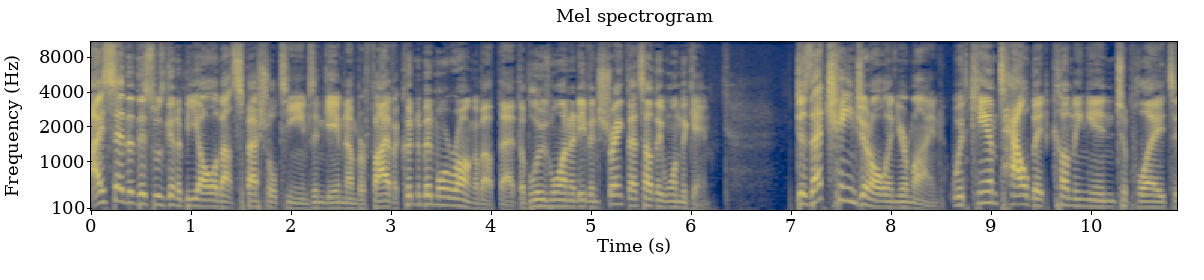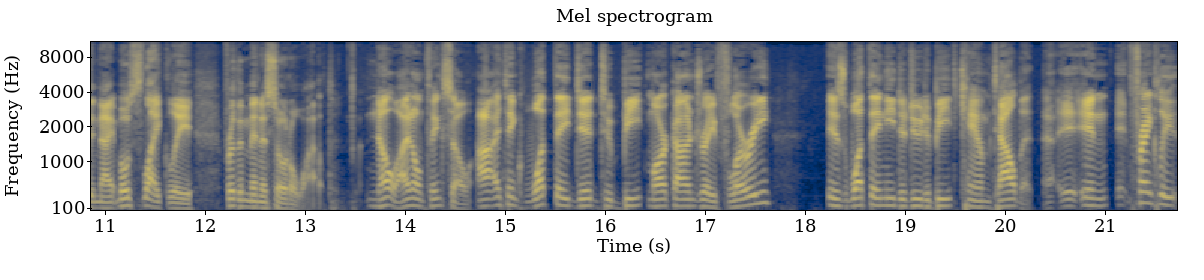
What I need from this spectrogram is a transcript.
I said that this was going to be all about special teams in game number five. I couldn't have been more wrong about that. The Blues won at even strength. That's how they won the game. Does that change at all in your mind with Cam Talbot coming into play tonight, most likely for the Minnesota Wild? No, I don't think so. I think what they did to beat Marc Andre Fleury is what they need to do to beat Cam Talbot. Uh, In, in frankly,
